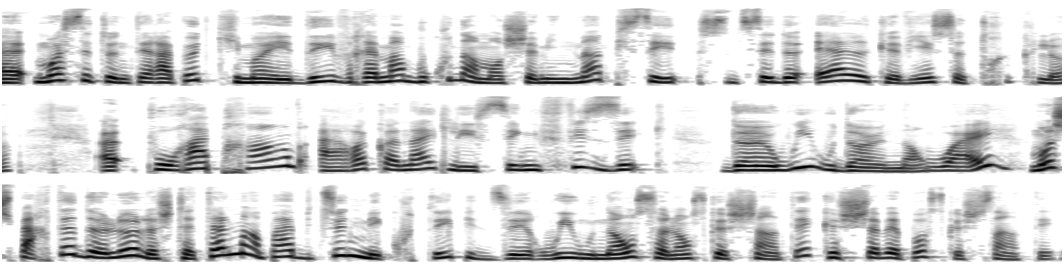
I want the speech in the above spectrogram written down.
Euh, moi, c'est une thérapeute qui m'a aidé vraiment beaucoup dans mon cheminement. Puis c'est, de elle que vient ce truc-là. Euh, pour apprendre à reconnaître les signes physiques d'un oui ou d'un non. Ouais. Moi, je partais de là, là j'étais tellement pas habituée de m'écouter puis de dire oui ou non selon ce que je sentais que je savais pas ce que je sentais.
